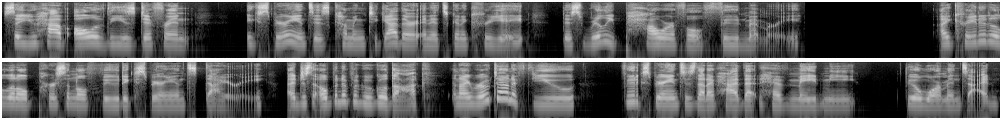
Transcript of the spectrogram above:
So, you have all of these different experiences coming together and it's going to create this really powerful food memory. I created a little personal food experience diary. I just opened up a Google Doc and I wrote down a few food experiences that I've had that have made me feel warm inside.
